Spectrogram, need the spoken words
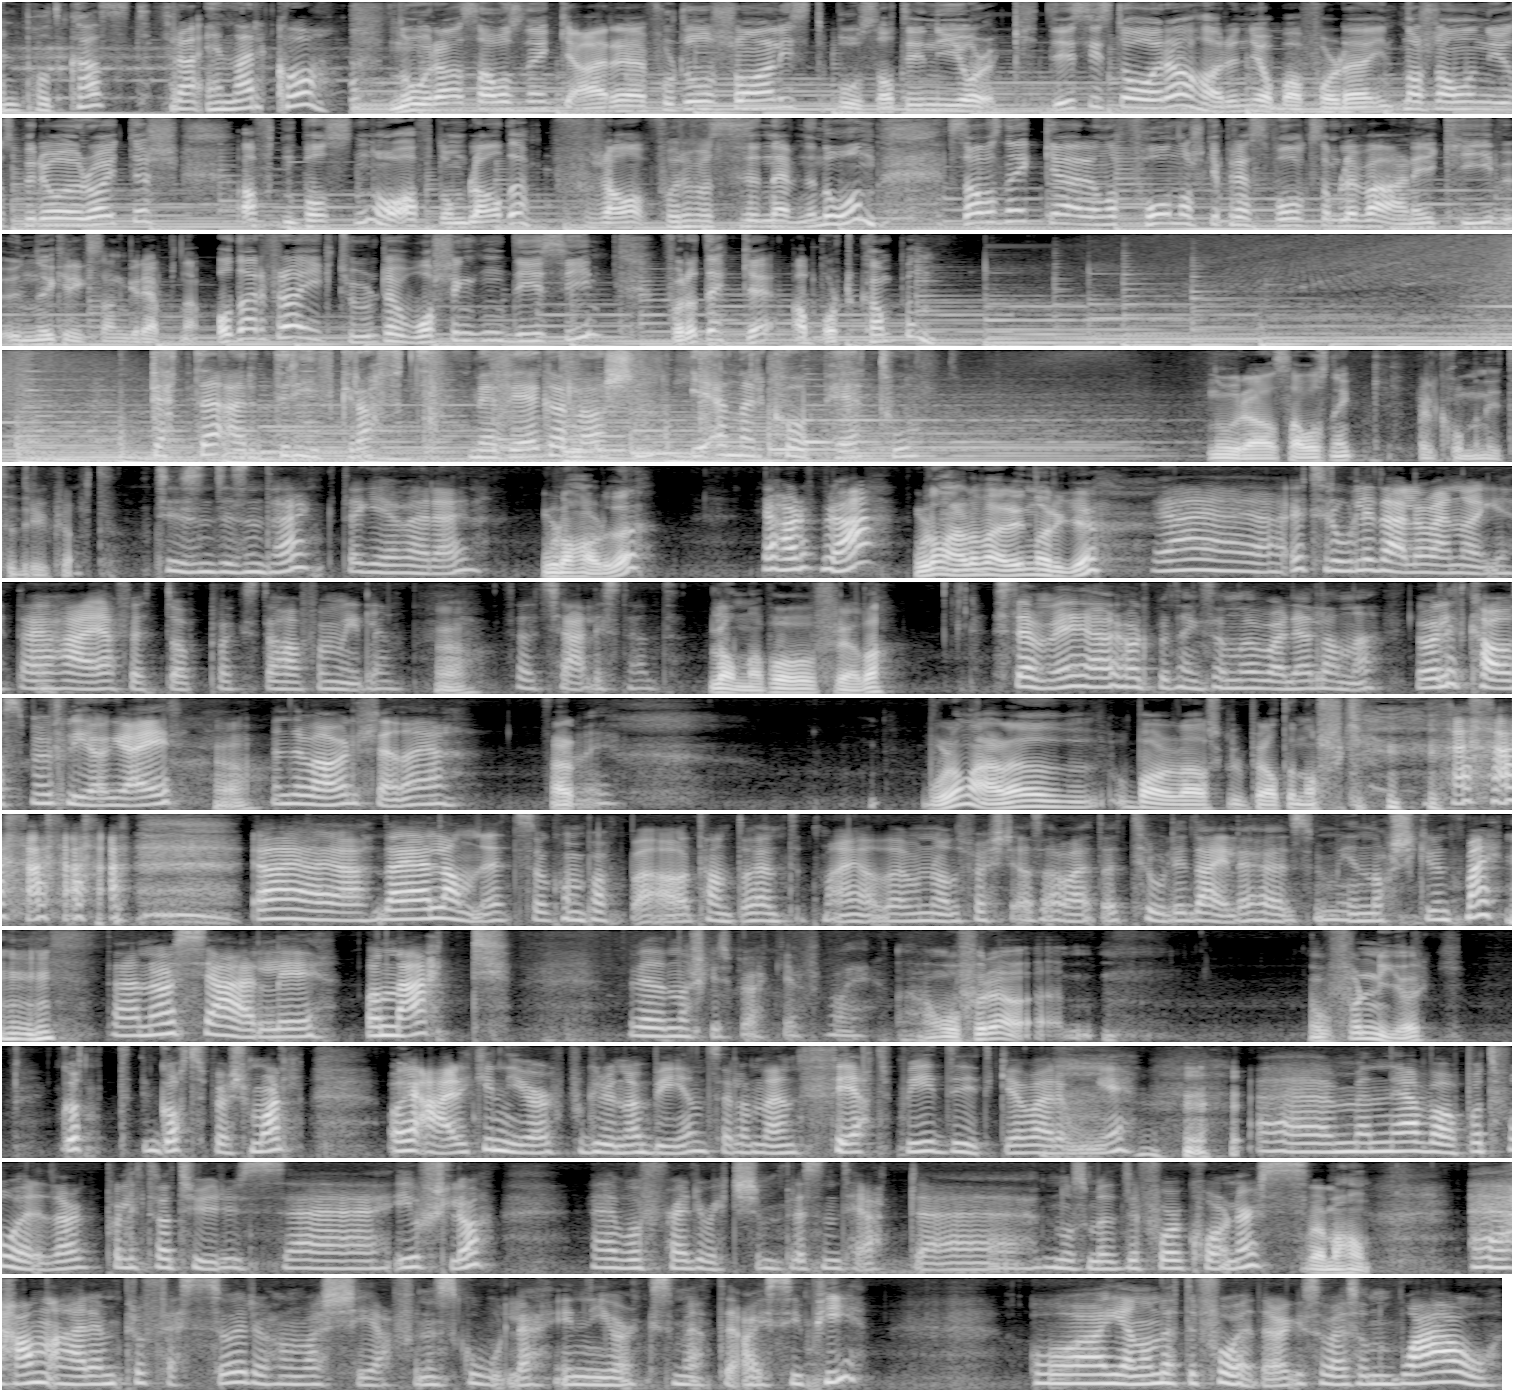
En podkast fra NRK. Nora Savosnik er eh, fotojournalist bosatt i New York. De siste åra har hun jobba for det internasjonale nyhetsbyrået Reuters, Aftenposten og Aftonbladet, for for å nevne noen. Savosnik er en av få norske pressefolk som ble værende i Kiev under krigsangrepene. Og derfra gikk turen til Washington DC for å dekke abortkampen. Dette er Drivkraft med Vegard Larsen i NRK P2. Nora Savosnik, velkommen hit til Drivkraft. Tusen, tusen takk. Det er gøy å være her. Hvordan har du det? Jeg har det bra. Hvordan er det å være i Norge? Ja, ja, ja. Utrolig deilig å være i Norge. Det er her jeg er født og oppvokst og har familien. Ja. Så det er et kjærlig sted. Landa på fredag. Stemmer. Jeg har holdt på å tenke sånn, når var det jeg landa? Det var litt kaos med fly og greier. Ja. Men det var vel fredag, ja. Er- Stemmer. Hvordan er det bare da skulle prate norsk? Ja, ja, ja. Da jeg landet, så kom pappa og tante og hentet meg. Og det var noe av det første jeg sa, var at det er utrolig deilig å høre så mye norsk rundt meg. Det er noe kjærlig og nært ved det norske språket for meg. Hvorfor, eh, hvorfor New York? Godt, godt spørsmål. Og jeg er ikke i New York pga. byen, selv om det er en fet by. Dritgøy å være ung i. Eh, men jeg var på et foredrag på Litteraturhuset i Oslo. Eh, Hvor Fred Richam presenterte eh, noe som heter The Four Corners. Hvem er han? Eh, Han er en professor, og han var sjef for en skole i New York som heter ICP. Og gjennom dette foredraget så var jeg sånn wow!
